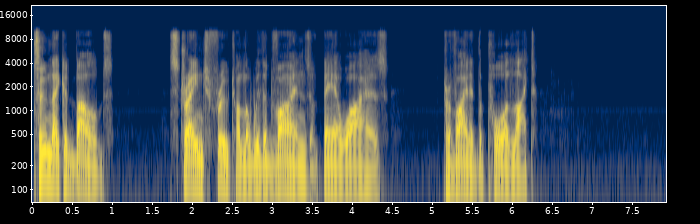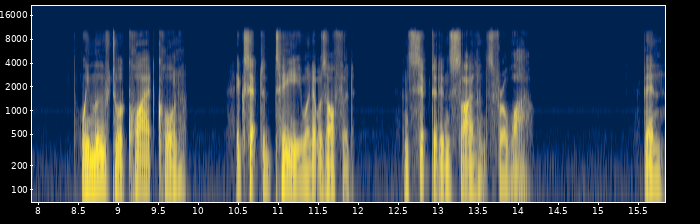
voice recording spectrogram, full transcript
Two naked bulbs, strange fruit on the withered vines of bare wires, provided the poor light. We moved to a quiet corner, accepted tea when it was offered, and sipped it in silence for a while. Then,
